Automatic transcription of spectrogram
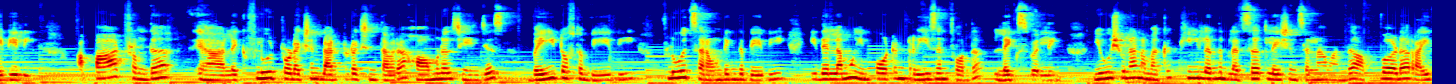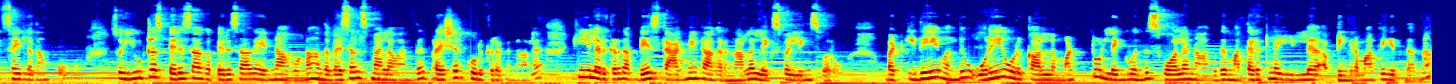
ideally apart from the like fluid production blood production தவிர hormonal changes weight of the baby fluid surrounding the baby இது எல்லாமும் important reason for the leg swelling யூஸ்வலாக நமக்கு கீழேருந்து பிளட் சர்க்குலேஷன்ஸ் எல்லாம் வந்து அப்வர்டாக ரைட் சைடில் தான் போகும். ஸோ யூட்ரஸ் பெருசாக பெருசாக என்ன ஆகும்னா அந்த வெசல்ஸ் மேலே வந்து ப்ரெஷர் கொடுக்கறதுனால கீழே இருக்கிறது அப்படியே ஸ்டாக்னேட் ஆகிறதுனால லெக் ஸ்வெல்லிங்ஸ் வரும். பட் இதே வந்து ஒரே ஒரு காலில் மட்டும் லெக் வந்து ஸ்வாலன் ஆகுது மற்ற இடத்துல இல்லை அப்படிங்கிற மாதிரி இருந்ததுன்னா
